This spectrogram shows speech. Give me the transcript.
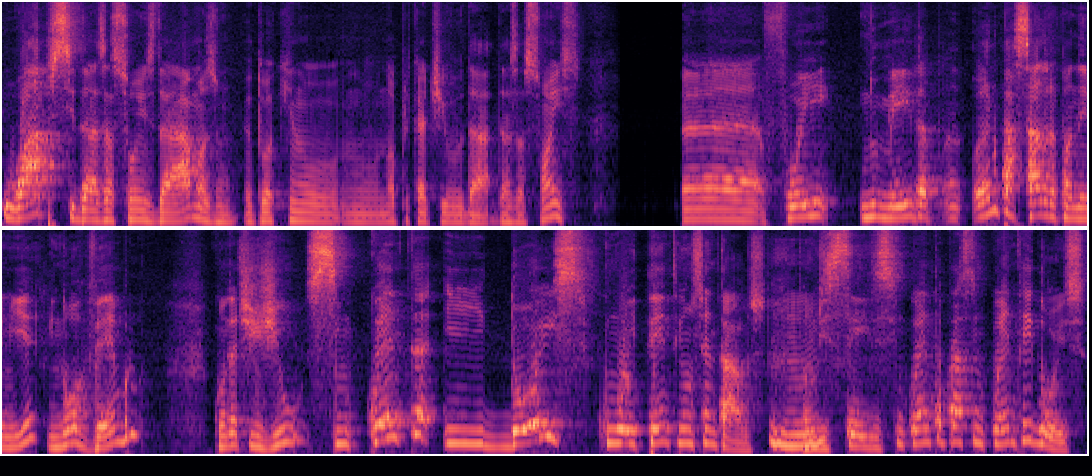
O ápice das ações da Amazon, eu tô aqui no, no, no aplicativo da- das ações, é, foi no meio da. Ano passado da pandemia, em novembro, quando atingiu 52,81 centavos. Então de 6,50 para 52.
